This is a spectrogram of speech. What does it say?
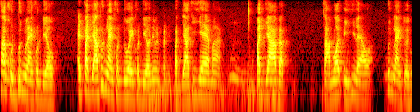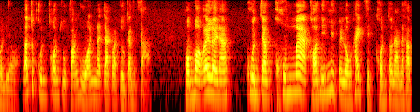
ถ้าคุณพึ่งแรงคนเดียว ไอ้ปรัชญาพึ่งแรงคนเดียวเองคนเดียวนี่มันเป็นปรัชญาที่แย่มากอืมปรัชญาแบบ300ปีที่แล้วอะพึ่งแรงตัวเองคนเดียวอะแล้วทุกคุณทนถูกฝังหัวจากหลักสูตรการศึกษา ผมบอกได้เลยนะ คุณจะคุ้มมากคอร์สนี้รีบไปลงให้10คนเท่านั้นนะครับ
